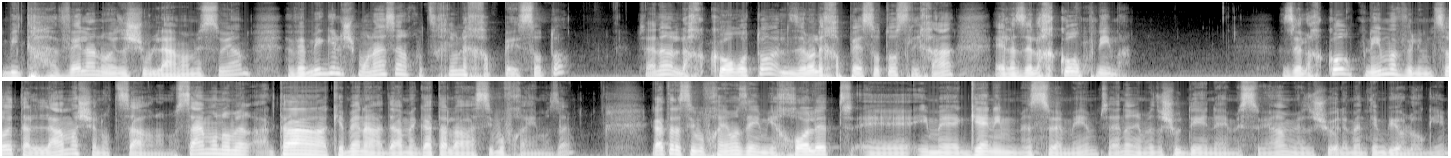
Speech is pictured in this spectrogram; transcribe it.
מתהווה לנו איזשהו למה מסוים, ומגיל 18 אנחנו צריכים לחפש אותו, בסדר? לחקור אותו, זה לא לחפש אותו, סליחה, אלא זה לחקור פנימה. זה לחקור פנימה ולמצוא את הלמה שנוצר לנו. סיימון אומר, אתה כבן האדם הגעת לסיבוב חיים הזה, הגעת לסיבוב חיים הזה עם יכולת, אה, עם אה, גנים מסוימים, בסדר? עם איזשהו DNA מסוים, עם איזשהו אלמנטים ביולוגיים.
